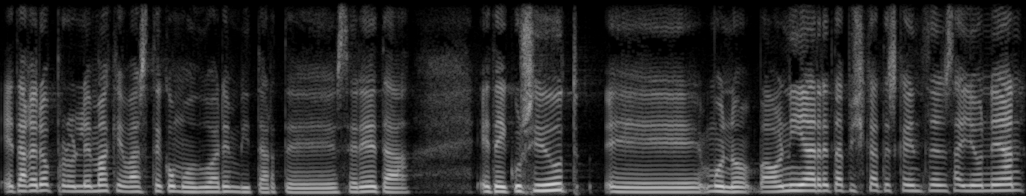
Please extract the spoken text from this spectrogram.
eta gero problemak ebasteko moduaren bitartez ere, eta eta ikusi dut, e, bueno, ba, honi harreta pixkat eskaintzen zaionean,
